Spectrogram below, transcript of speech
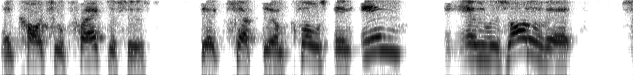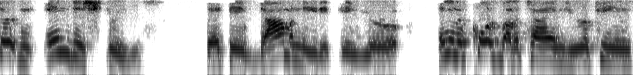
and cultural practices that kept them close. And in as a result of that, certain industries that they've dominated in Europe, and then of course by the time Europeans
